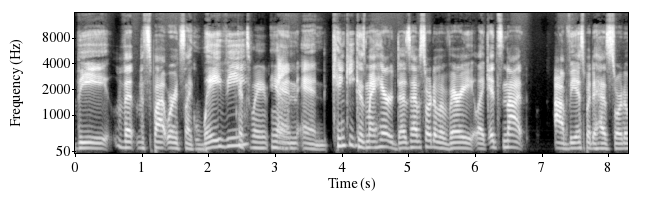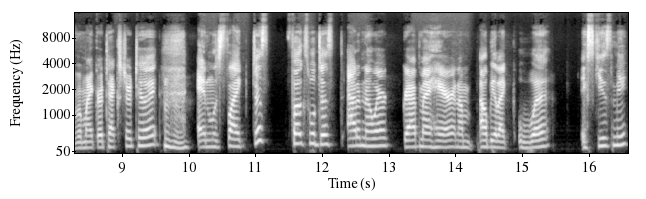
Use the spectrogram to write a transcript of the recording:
the the the spot where it's like wavy It's way, yeah. and and kinky because my hair does have sort of a very like it's not obvious, but it has sort of a micro texture to it. Mhm. And it's like just folks will just out of nowhere grab my hair and I'm I'll be like, what? Excuse me?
